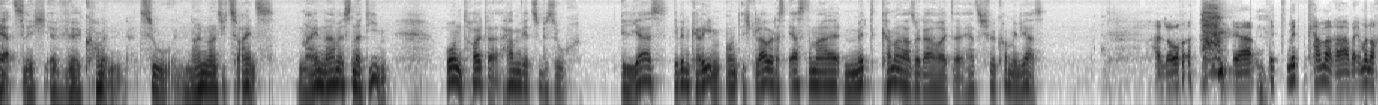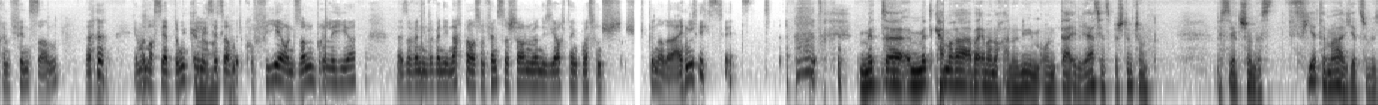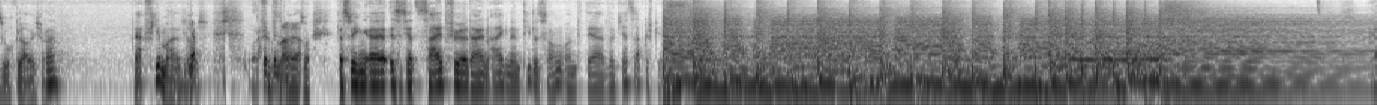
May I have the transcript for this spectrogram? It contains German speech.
Herzlich willkommen zu 99 zu 1. Mein Name ist Nadim und heute haben wir zu Besuch Elias Ibn Karim und ich glaube das erste Mal mit Kamera sogar heute. Herzlich willkommen, Elias. Hallo. Ja, mit, mit Kamera, aber immer noch im Finstern. immer noch sehr dunkel. Genau. Ich sitze auch mit Q4 und Sonnenbrille hier. Also wenn, wenn die Nachbarn aus dem Fenster schauen, würden die sich auch denken, was für ein Spinner da eigentlich sitzt. mit, äh, mit Kamera, aber immer noch anonym. Und da Elias jetzt bestimmt schon, bist jetzt schon das vierte Mal hier zu Besuch, glaube ich, oder? Ja, viermal, glaube ja. ich. Oder fünfmal Mal, ja. so. Deswegen äh, ist es jetzt Zeit für deinen eigenen Titelsong und der wird jetzt abgespielt.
